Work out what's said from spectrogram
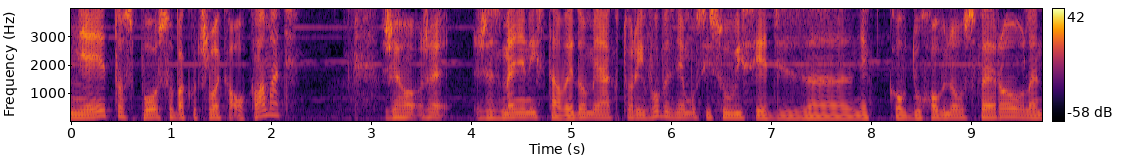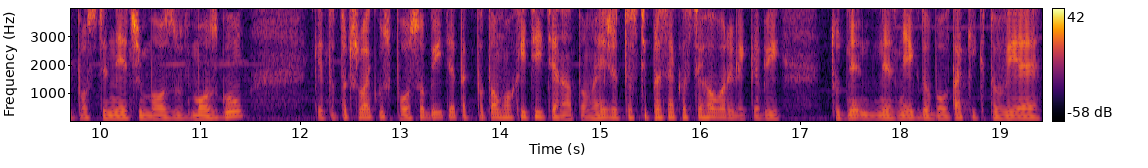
nie je to spôsob, ako človeka oklamať? Že, ho, že, že zmenený stav vedomia, ktorý vôbec nemusí súvisieť s e, nejakou duchovnou sférou, len proste niečím moz, v mozgu, keď toto človeku spôsobíte, tak potom ho chytíte na tom. Hej? Že to ste presne ako ste hovorili, keby tu dnes niekto bol taký, kto vie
